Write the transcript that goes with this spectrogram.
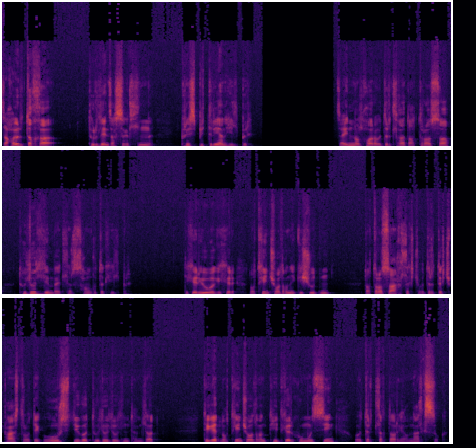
За хоёр дахь төрлийн засаглал нь пресбитериан хэлбэр. За энэ нь болохоор удирдлага дотроосоо төлөөллийн байдлаар сонгодог хэлбэр. Тэгэхээр юу вэ гэхээр нутгийн чуулганы гишүүд нь дотроосоо ахлагч удирдагч пасторуудыг өөрсдийгөө төлөөлүүлэн томилоод Тэгээд нутгийн чуулган тэдгэр хүмүүсийн удирдлага дор явна л гэсэн үг.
